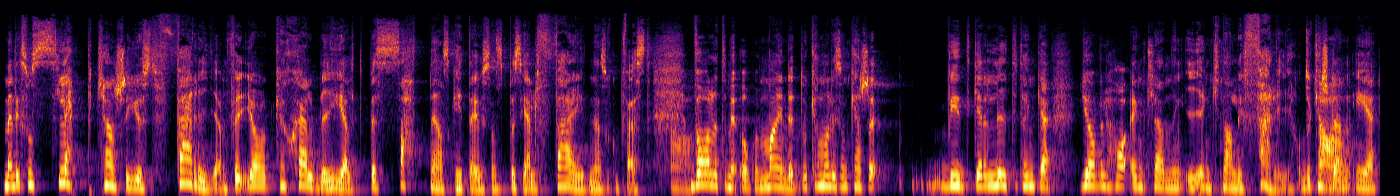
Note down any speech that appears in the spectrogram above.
Men liksom släpp kanske just färgen. För jag kan själv bli helt besatt när jag ska hitta just en speciell färg när jag ska gå på fest. Var lite mer open-minded. Då kan hon liksom kanske vidga det lite och tänka, jag vill ha en klänning i en knallig färg. Och då kanske Ja. den är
